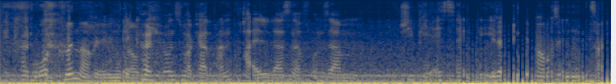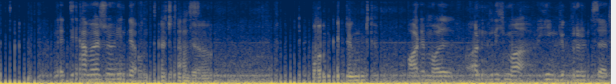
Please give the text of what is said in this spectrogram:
Wir, können- vor Kürnach irgendwo, wir könnten uns mal gerade anpeilen lassen auf unserem GPS-Handy. Wieder Pause in Zeit. Ne, Die haben wir schon hinter uns Ja. gelassen. Bäume gedüngt, Warte mal ordentlich mal hingebrünzert.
